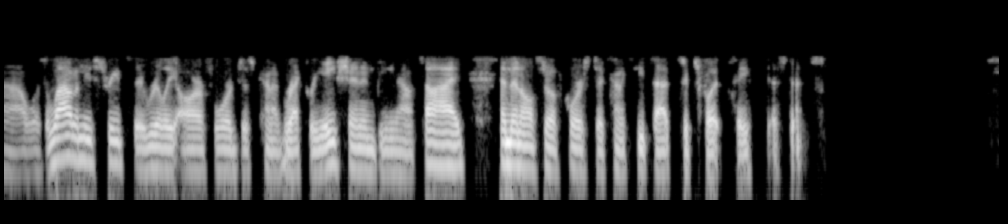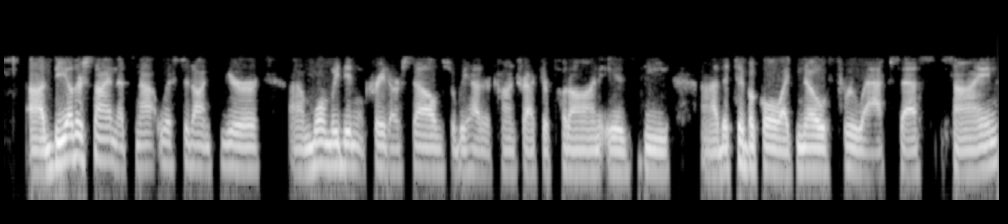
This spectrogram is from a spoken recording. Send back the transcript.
uh, was allowed on these streets. They really are for just kind of recreation and being outside. And then also, of course, to kind of keep that six foot safe distance. Uh, the other sign that's not listed on here, um, one we didn't create ourselves, but we had our contractor put on, is the uh, the typical like no through access sign,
